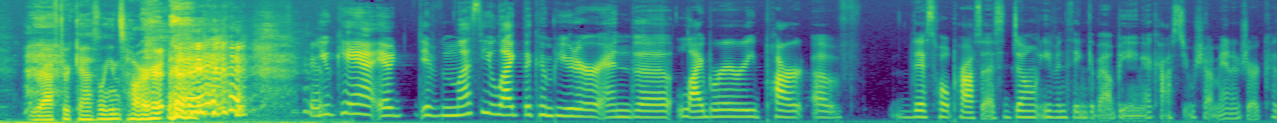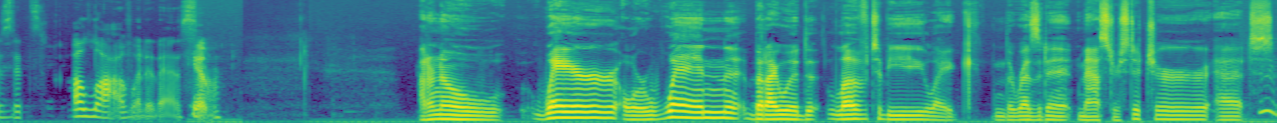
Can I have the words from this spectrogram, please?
You're after Kathleen's heart. you can't if, if, unless you like the computer and the library part of this whole process don't even think about being a costume shop manager because it's a lot of what it is Yep. so. I don't know where or when, but I would love to be like the resident master stitcher at hmm.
